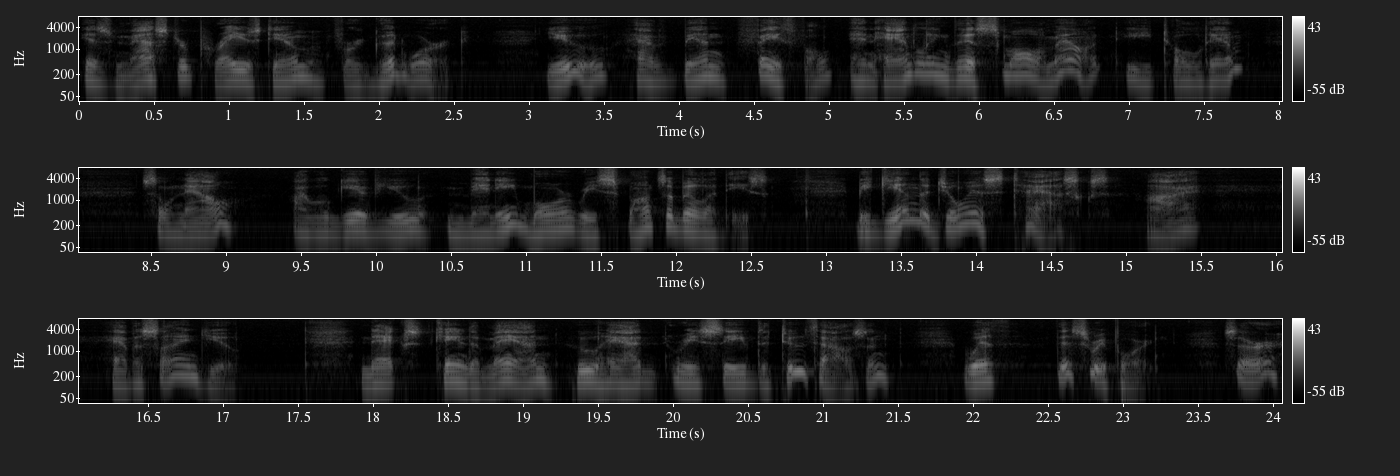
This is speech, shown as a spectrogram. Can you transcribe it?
His master praised him for good work. You have been faithful in handling this small amount, he told him. So now I will give you many more responsibilities. Begin the joyous tasks I have assigned you. Next came the man who had received the two thousand with this report. Sir,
